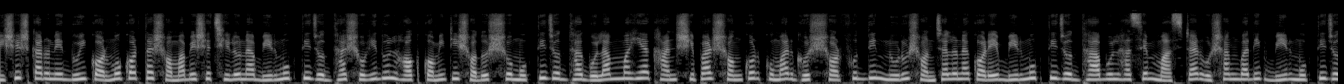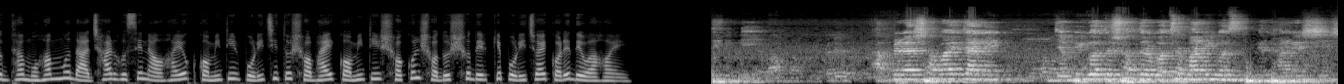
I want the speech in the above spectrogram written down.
বিশেষ কারণে দুই কর্মকর্তা সমাবেশে ছিল না। বীর মুক্তিযোদ্ধা শহীদুল হক কমিটি সদস্য মুক্তিযোদ্ধা গোলাম মাহিয়া খান শিপার শঙ্কর কুমার ঘোষ, শরফুদ্দিন নুরু সঞ্চালনা করে। বীর মুক্তিযোদ্ধা আবুল হাসেম, মাস্টার ও সাংবাদিক। বীর মুক্তিযোদ্ধা মোহাম্মদ আজহার হোসেন, আহ্বায়ক কমিটির পরিচিত সভায় কমিটির সকল সদস্যদেরকে পরিচয় করে দেওয়া হয়। আপনারা সবাই জানেন যে বিগত সতেরো বছর মানিগঞ্জ থেকে ধানের শীষ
